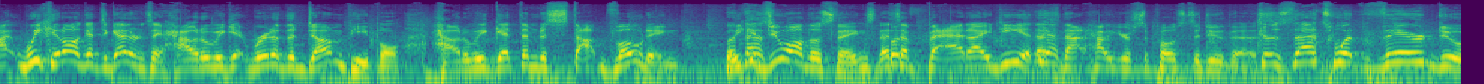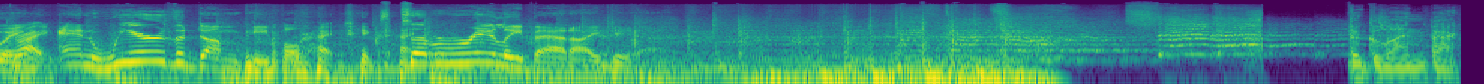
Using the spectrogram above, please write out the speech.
I, we can all get together and say, how do we get rid of the dumb people? How do we get them to stop voting? we can do all those things. That's but- a bad idea. That's Yeah. not how you're supposed to do this. Because that's what they're doing, Right. and we're the dumb people. Right, It's a really bad idea. The Glenn Beck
